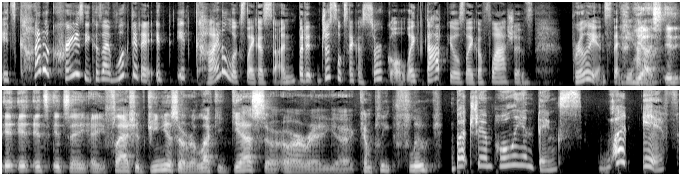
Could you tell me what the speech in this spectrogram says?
It's kind of crazy because I've looked at it. It it kind of looks like a sun, but it just looks like a circle. Like that feels like a flash of brilliance that he has. Yes, it, it, it's it's a, a flash of genius or a lucky guess or, or a, a complete fluke. But Champollion thinks what if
